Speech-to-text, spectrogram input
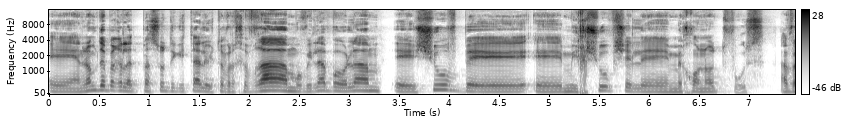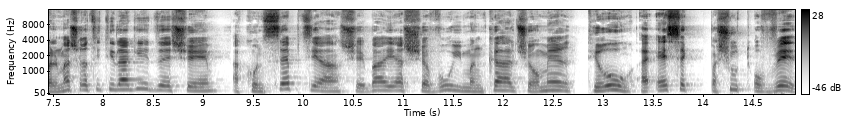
אה, אני לא מדבר על הדפסות דיגיטליות, אבל חברה המובילה בעולם, אה, שוב במחשוב של אה, מכונות דפוס. אבל מה שרציתי להגיד זה שהקונספציה שבה היה שבוי מנכ"ל שאומר, תראו, העסק פשוט עובד,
